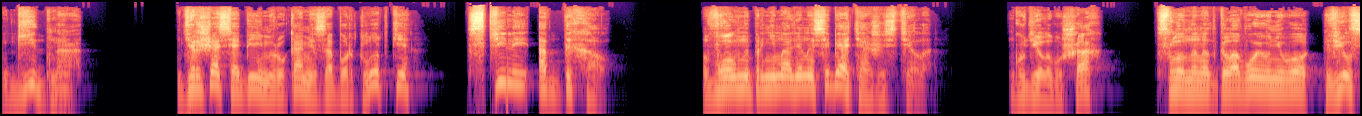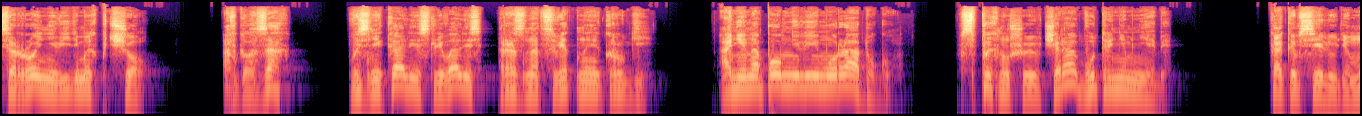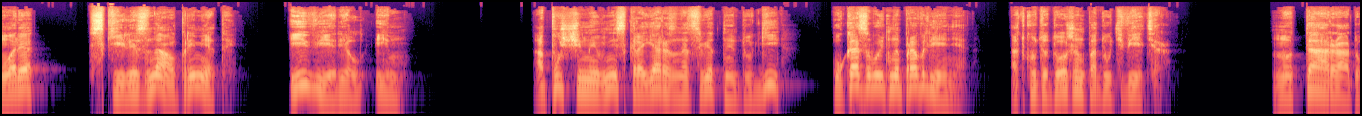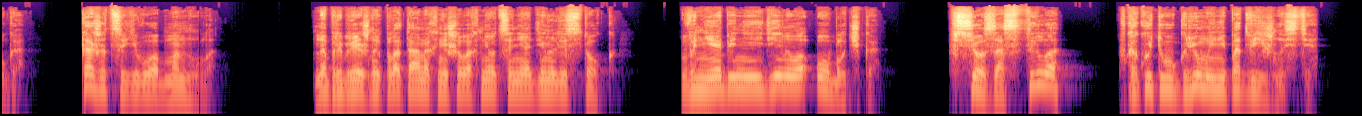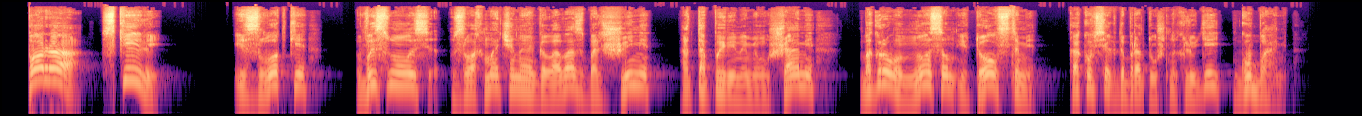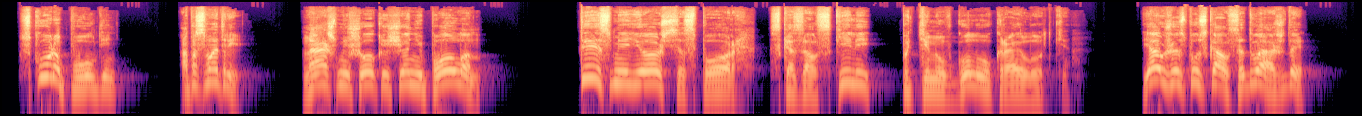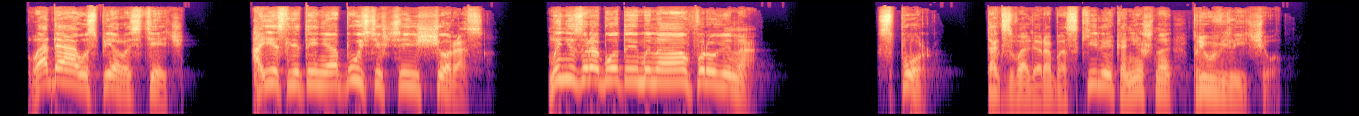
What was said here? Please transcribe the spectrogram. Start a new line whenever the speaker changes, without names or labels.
Гидно. Держась обеими руками за борт лодки, Скилий отдыхал. Волны принимали на себя тяжесть тела. Гудело в ушах, словно над головой у него вился рой невидимых пчел, а в глазах возникали и сливались разноцветные круги. Они напомнили ему радугу, вспыхнувшую вчера в утреннем небе. Как и все люди моря, Скилли знал приметы и верил им. Опущенные вниз края разноцветной дуги указывают направление, откуда должен подуть ветер. Но та радуга, кажется, его обманула. На прибрежных платанах не шелохнется ни один листок, в небе ни единого облачка. Все застыло в какой-то угрюмой неподвижности. «Пора! Скилли!» Из лодки высунулась взлохмаченная голова с большими, оттопыренными ушами, багровым носом и толстыми, как у всех добродушных людей, губами. «Скоро полдень. А посмотри, наш мешок еще не полон». «Ты смеешься, спор», — сказал Скилий, подтянув голову к краю лодки. «Я уже спускался дважды. Вода успела стечь. А если ты не опустишься еще раз, мы не заработаем и на амфору вина. Спор, так звали раба Скилия, конечно, преувеличивал.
